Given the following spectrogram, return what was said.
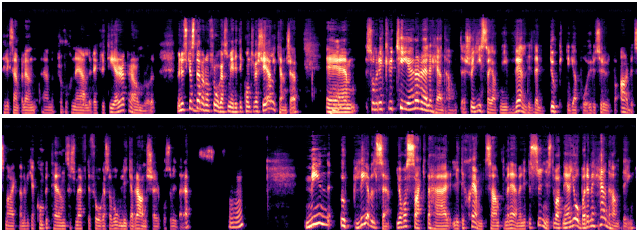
till exempel en, en professionell rekryterare på det här området. Men nu ska jag ställa mm. någon fråga som är lite kontroversiell kanske. Mm. Eh, som rekryterare eller headhunter så gissar jag att ni är väldigt, väldigt duktiga på hur det ser ut på arbetsmarknaden, vilka kompetenser som efterfrågas av olika branscher och så vidare. Mm. Min upplevelse, jag har sagt det här lite skämtsamt men även lite cyniskt, var att när jag jobbade med headhunting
